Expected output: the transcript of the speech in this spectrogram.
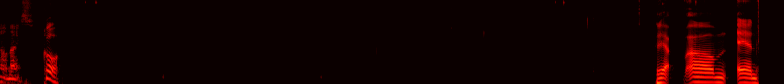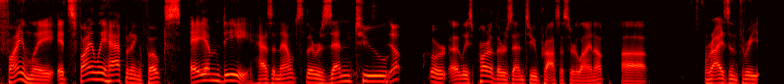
Oh, nice. Cool. Yeah. Um, and finally, it's finally happening, folks. AMD has announced their Zen 2, Yep. or at least part of their Zen 2 processor lineup, uh, Ryzen 3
